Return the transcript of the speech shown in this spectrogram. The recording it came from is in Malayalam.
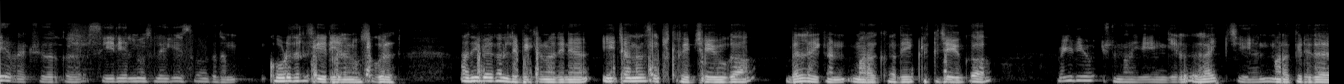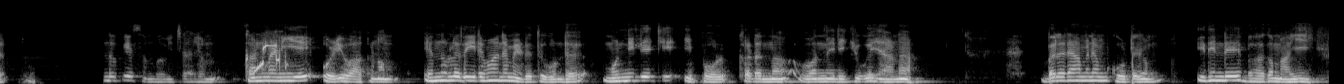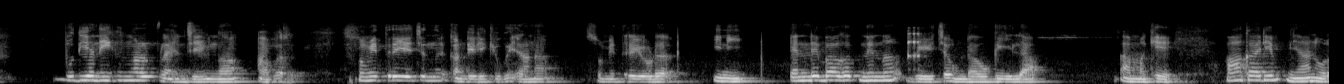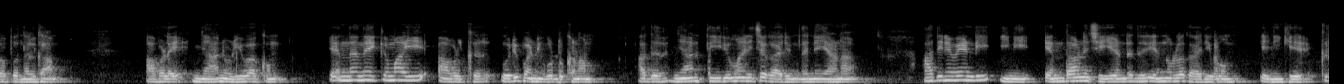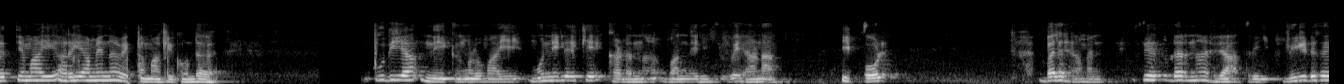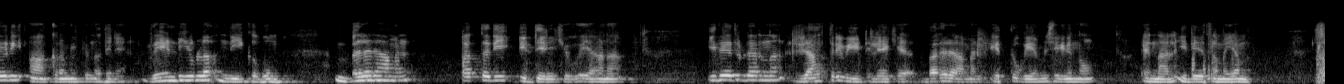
പ്രിയ പ്രേക്ഷകർക്ക് സീരിയൽ ന്യൂസിലേക്ക് സ്വാഗതം. കൂടുതൽ സീരിയൽ ന്യൂസുകൾ അതിവേഗം ലഭിക്കുന്നതിന് ഈ ചാനൽ സബ്സ്ക്രൈബ് ചെയ്യുക ബെൽ ഐക്കൺ മറക്കാതെ ക്ലിക്ക് ചെയ്യുക. വീഡിയോ ഇഷ്ടമായി എങ്കിൽ ലൈക്ക് ചെയ്യാൻ മറക്കരുത്. എന്തൊക്കെ സംഭവിച്ചാലും കൺമണിയെ ഒഴിവാക്കണം എന്നുള്ള തീരുമാനം എടുത്തുകൊണ്ട് മുന്നിലേക്ക് ഇപ്പോൾ കടന്ന് വന്നിരിക്കുകയാണ്. ബലരാമനും കൂട്ടരും ഇതിന്റെ ഭാഗമായി പുതിയ നീക്കങ്ങൾ പ്ലാൻ ചെയ്യുന്ന അവർ. സുമിത്രയെ ചെന്ന് കണ്ടിരിക്കുകയാണ്. സുമിത്രയോട് ഇനി എന്റെ ഭാഗത്ത് നിന്ന് വീഴ്ച ഉണ്ടാവുകയില്ല. അമ്മയ്ക്ക് ആ കാര്യം ഞാൻ ഉറപ്പു നൽകാം. അവളെ ഞാൻ ഒഴിവാക്കും. എന്നേക്കുമായി അവൾക്ക് ഒരു പണി കൊടുക്കണം. അത് ഞാൻ തീരുമാനിച്ച കാര്യം തന്നെയാണ്. അതിനുവേണ്ടി ഇനി എന്താണ് ചെയ്യേണ്ടത് എന്നുള്ള കാര്യവും എനിക്ക് കൃത്യമായി അറിയാമെന്ന് വ്യക്തമാക്കിക്കൊണ്ട് പുതിയ നീക്കങ്ങളുമായി മുന്നിലേക്ക് കടന്ന് വന്നിരിക്കുകയാണ്. ഇപ്പോൾ ബലരാമൻ ഇതേ തുടർന്ന് രാത്രി വീട് കയറി ആക്രമിക്കുന്നതിന് വേണ്ടിയുള്ള നീക്കവും ബലരാമൻ പദ്ധതി ഇട്ടിരിക്കുകയാണ്. ഇതേ തുടർന്ന് രാത്രി വീട്ടിലേക്ക് ബലരാമൻ എത്തുകയും ചെയ്യുന്നു. എന്നാൽ ഇതേ സമയം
